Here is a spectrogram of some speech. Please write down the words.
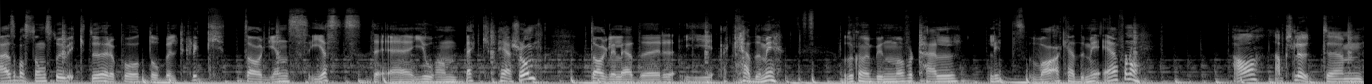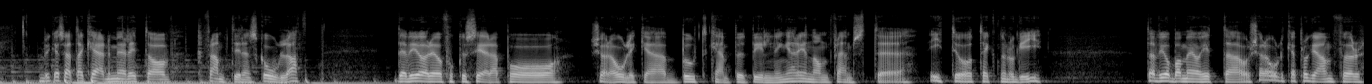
Jeg er Sebastian Storvik, du hører på Dobbeltklikk. Dagens gjest det er Johan Beck Persson, daglig leder i Academy. Og Du kan jo begynne med å fortelle litt hva Academy er for noe. Ja, absolut. Jeg ehm, Jag brukar säga att Academy är lite av framtidens skola. Det vi gör är att fokusera på att köra olika bootcamp-utbildningar inom främst eh, IT och teknologi. Där vi jobbar med att hitta och köra olika program för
